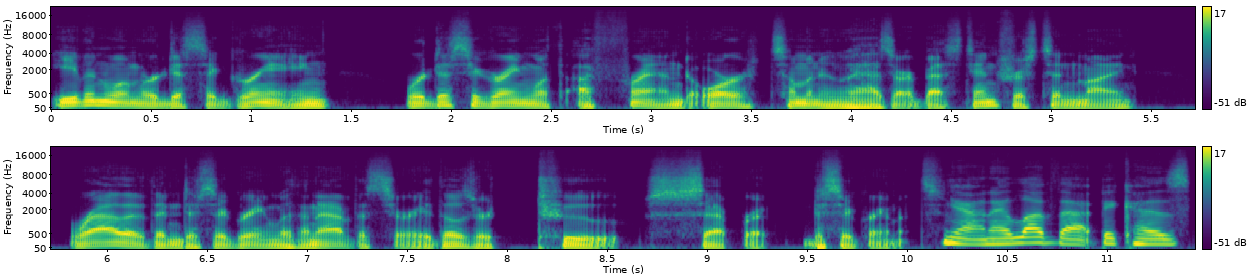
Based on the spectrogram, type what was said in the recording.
even when we're disagreeing, we're disagreeing with a friend or someone who has our best interest in mind rather than disagreeing with an adversary. Those are two separate disagreements. Yeah, and I love that because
